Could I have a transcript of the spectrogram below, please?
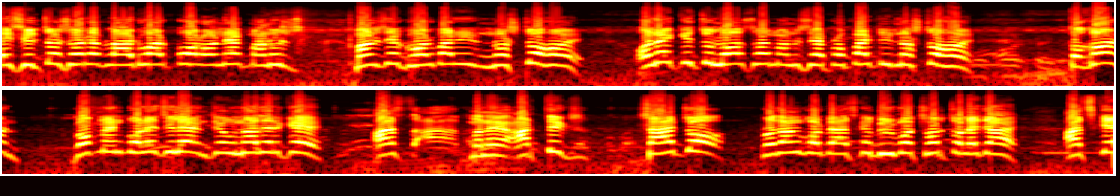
এই শিলচর শহরে ফ্লাড হওয়ার পর অনেক মানুষ, মানুষের ঘর বাড়ি নষ্ট হয়। অনেক কিছু লস হয়, মানুষের প্রপার্টি নষ্ট হয়। তখন গভর্নমেন্ট বলেছিলেন যে ওনাদেরকে আজ মানে আর্থিক সাহায্য প্রদান করবে, আজকে দুই বছর চলে যায়। আজকে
